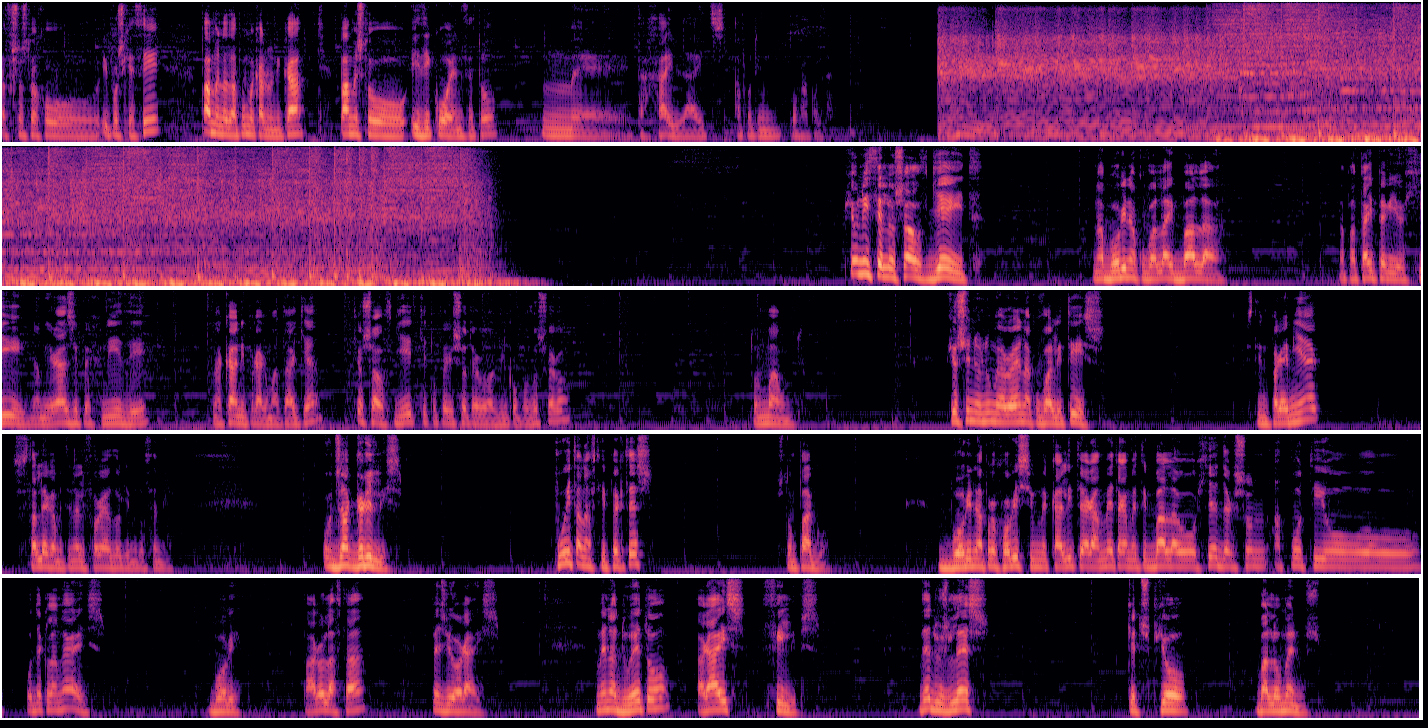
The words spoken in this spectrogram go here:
αφού σας το έχω υποσχεθεί, πάμε να τα πούμε κανονικά, πάμε στο ειδικό ένθετο με τα highlights από την Coca-Cola. Ποιον ήθελε ο Southgate να μπορεί να κουβαλάει μπάλα, να πατάει περιοχή, να μοιράζει παιχνίδι, να κάνει πραγματάκια και ο Southgate και το περισσότερο αγγλικό ποδόσφαιρο, τον Mount. Ποιος είναι ο νούμερο ένα κουβαλητής στην Premier, σας τα λέγαμε την άλλη φορά εδώ και με το Θέμη. Ο Τζακ Γκρίλης. Πού ήταν αυτοί οι παίκτες; Στον πάγκο. Μπορεί να προχωρήσει με καλύτερα μέτρα με την μπάλα ο Χέντερσον από ότι ο, ο Ντέκλαν Ράις. Μπορεί. Παρ' όλα αυτά παίζει ο Ράις. Με ένα ντουέτο Ράις Φίλιπς. Δεν τους λες και τους πιο μπαλωμένους.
